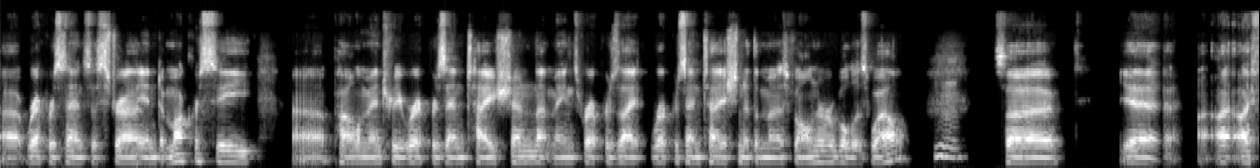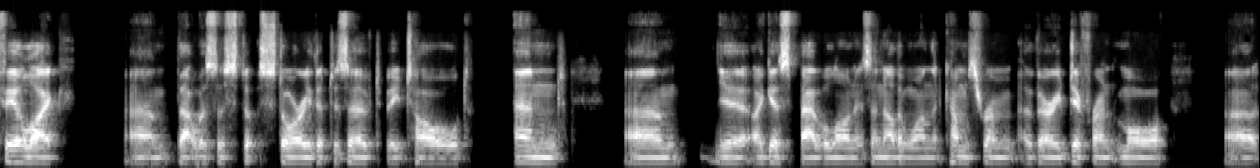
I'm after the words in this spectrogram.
uh, represents Australian democracy, uh, parliamentary representation. That means represent representation of the most vulnerable as well. Mm-hmm. So, yeah, I, I feel like um, that was a st- story that deserved to be told, and um, yeah, I guess Babylon is another one that comes from a very different, more uh,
